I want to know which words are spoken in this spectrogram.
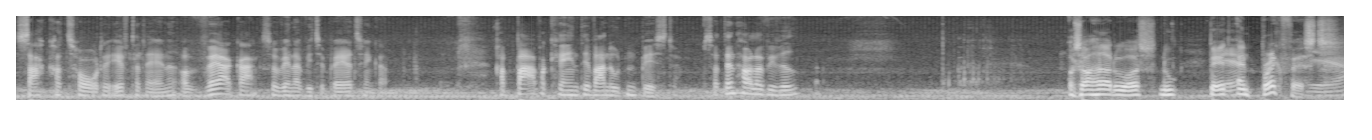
sakratorte efter det andet. Og hver gang, så vender vi tilbage og tænker, rabarberkagen, det var nu den bedste. Så den holder vi ved. Og så havde du også nu bed yeah. and breakfast. Ja.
